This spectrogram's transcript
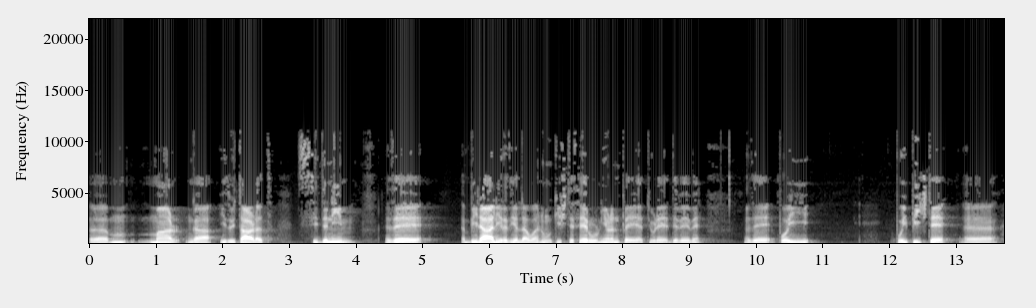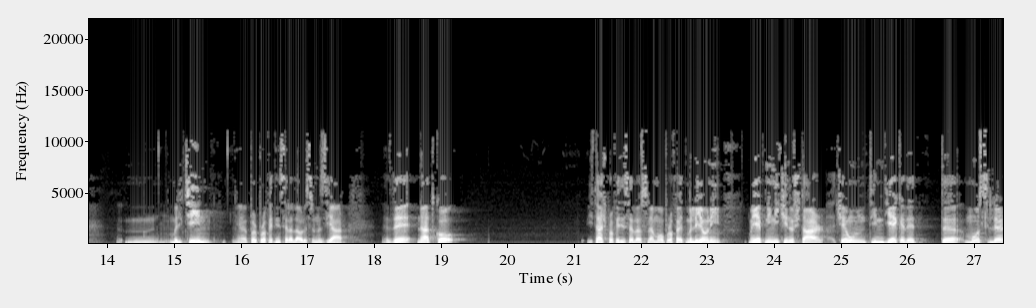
marrë nga idhujtarët si dënim. Dhe Bilali radiallahu anhu kishte therur njërën prej atyre deveve dhe po i po i piqte mëlçinë për profetin sallallahu alaihi wasallam në zjarr. Dhe në atë kohë I thashë profetit sallallahu alajhi wasallam, o profet, më lejoni, më jepni 100 ushtarë që unë t'i ndjek edhe të mos lë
